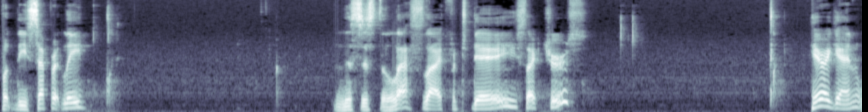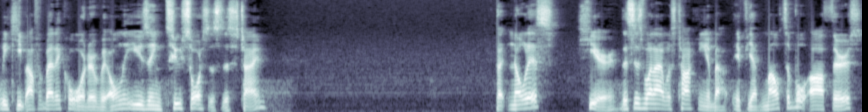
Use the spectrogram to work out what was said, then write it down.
Put these separately. And this is the last slide for today's lectures. Here again, we keep alphabetical order. We're only using two sources this time. But notice here, this is what I was talking about. If you have multiple authors,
